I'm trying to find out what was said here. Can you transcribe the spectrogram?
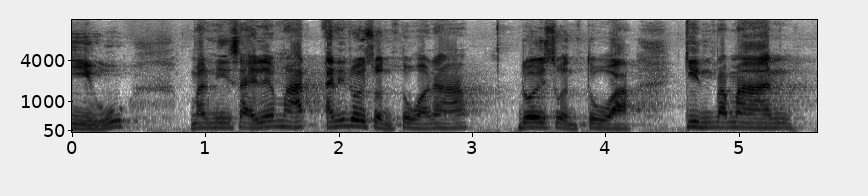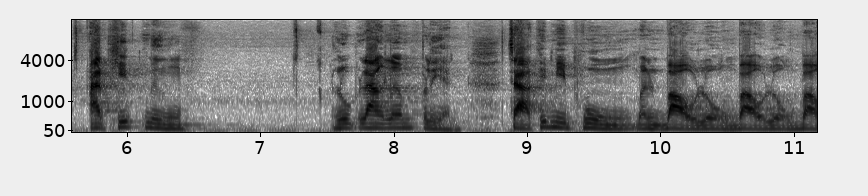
หิว มันมีไซเลอร์มัดอันนี้โดยส่วนตัวนะครับ โดยส่วนตัวกินประมาณอาทิตย์หนึ่งรูปร่างเริ่มเปลี่ยน จากที่มีพุงมันเบาลงเบาลงเบา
